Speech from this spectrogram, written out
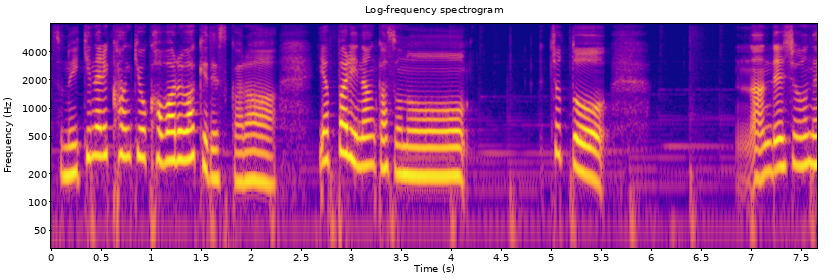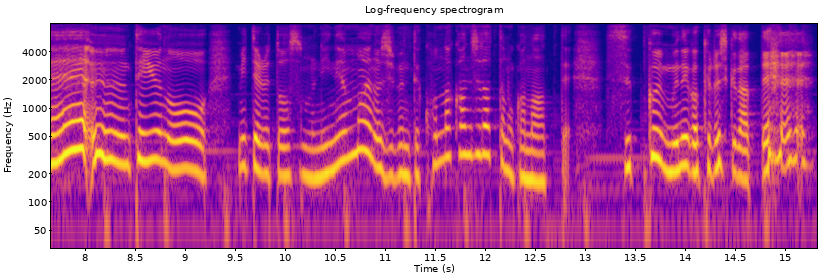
そのいきなり環境変わるわけですからやっぱりなんかそのちょっとなんでしょうね。うん。っていうのを見てるとその2年前の自分ってこんな感じだったのかなってすっごい胸が苦しくなって。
